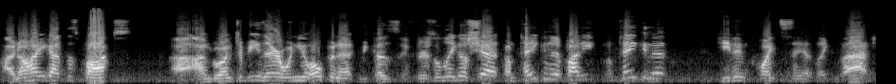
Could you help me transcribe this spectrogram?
I know how you got this box. Uh, I'm going to be there when you open it, because if there's illegal shit, I'm taking it, buddy. I'm taking it. He didn't quite say it like that.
